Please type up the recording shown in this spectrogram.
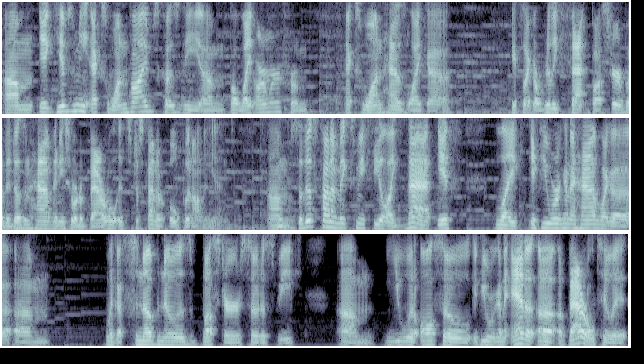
Um, it gives me X1 vibes because the um, the light armor from X1 has like a it's like a really fat Buster, but it doesn't have any sort of barrel. It's just kind of open on the end. Um, Mhm. So this kind of makes me feel like that if like if you were gonna have like a um, like a snub nose Buster, so to speak, um, you would also if you were gonna add a, a, a barrel to it,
